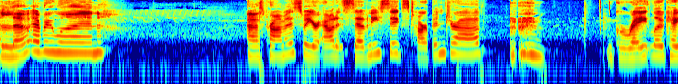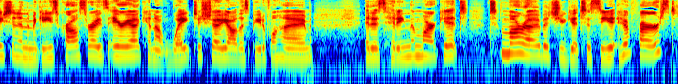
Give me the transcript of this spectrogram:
Hello, everyone. As promised, we are out at 76 Tarpon Drive. Great location in the McGee's Crossroads area. Cannot wait to show y'all this beautiful home. It is hitting the market tomorrow, but you get to see it here first.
